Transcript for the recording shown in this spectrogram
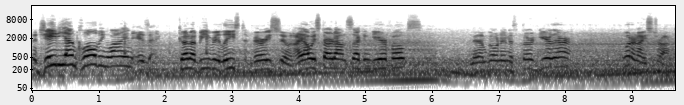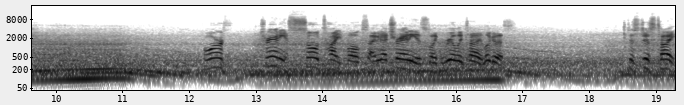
The JDM clothing line is gonna be released very soon. I always start out in second gear, folks. And then I'm going into third gear there. What a nice truck. Fourth, tranny is so tight, folks. I mean, that tranny is like really tight. Look at this. Just, just tight.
